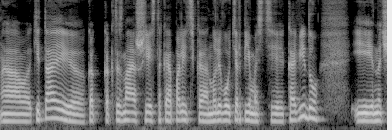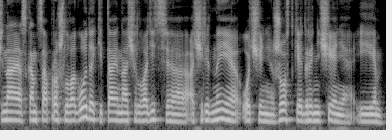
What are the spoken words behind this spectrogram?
А, Китай, как, как ты знаешь, есть такая политика нулевой терпимости к ковиду, и начиная с конца прошлого года Китай начал вводить э, очередные очень жесткие ограничения. И а,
